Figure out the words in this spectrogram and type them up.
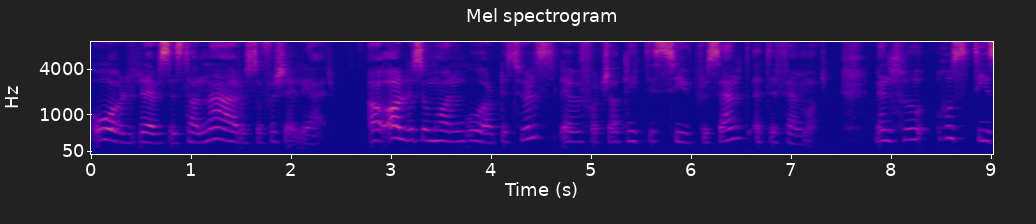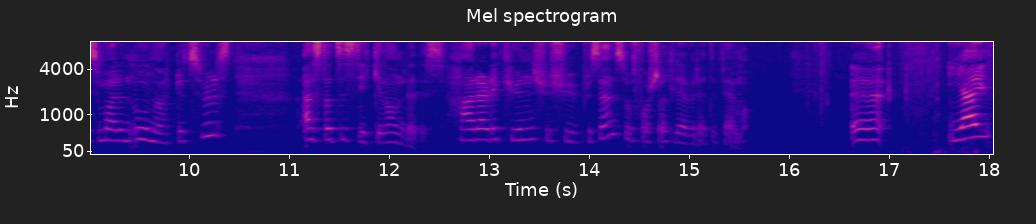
Og overlevelsestallene er også forskjellige her. Av alle som har en godartet svulst, lever fortsatt 97% etter fem år. Men hos de som har en ondartet svulst, er statistikken annerledes. Her er det kun 27% som fortsatt lever etter fem år. Uh, jeg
